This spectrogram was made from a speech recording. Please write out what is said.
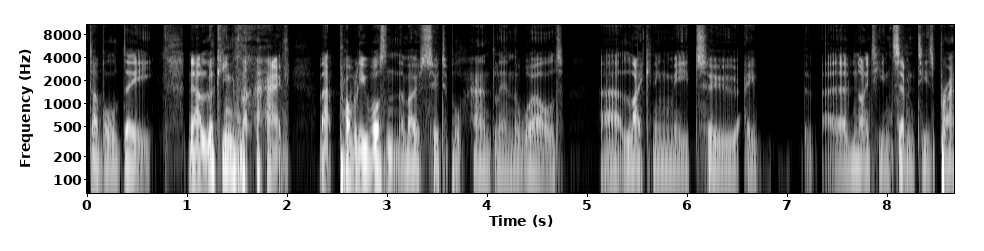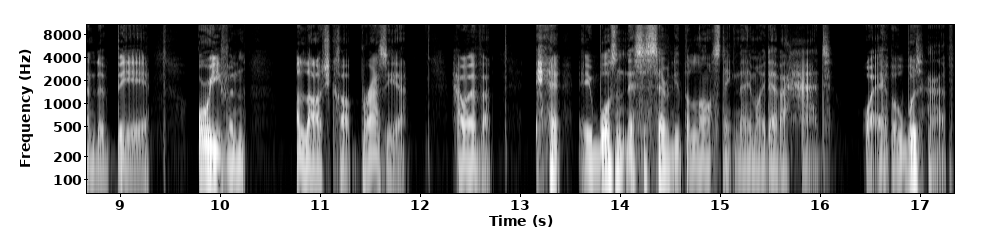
Double D. Now, looking back, that probably wasn't the most suitable handle in the world uh, likening me to a, a 1970s brand of beer or even a large cup brazier. However, it wasn't necessarily the last nickname I'd ever had or ever would have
